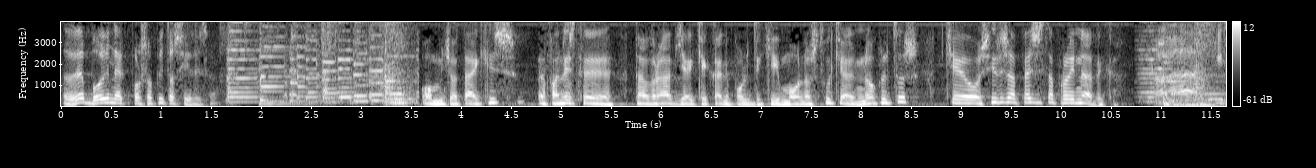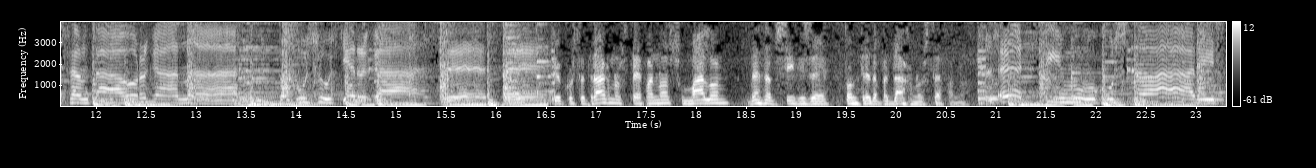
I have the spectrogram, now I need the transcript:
δεν μπορεί να εκπροσωπεί το ΣΥΡΙΖΑ. Ο Μητσοτάκης εμφανίζεται τα βράδια και κάνει πολιτική μόνος του και ανενόχλητος και ο ΣΥΡΙΖΑ παίζει στα πρωινάδικα. Άρχισαν τα όργανα, το μπουζούκι εργάζεται. Και ο 24χρονος Στέφανος μάλλον δεν θα ψήφιζε τον 35χρονο Στέφανο. Έτσι μου γουστάρεις,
